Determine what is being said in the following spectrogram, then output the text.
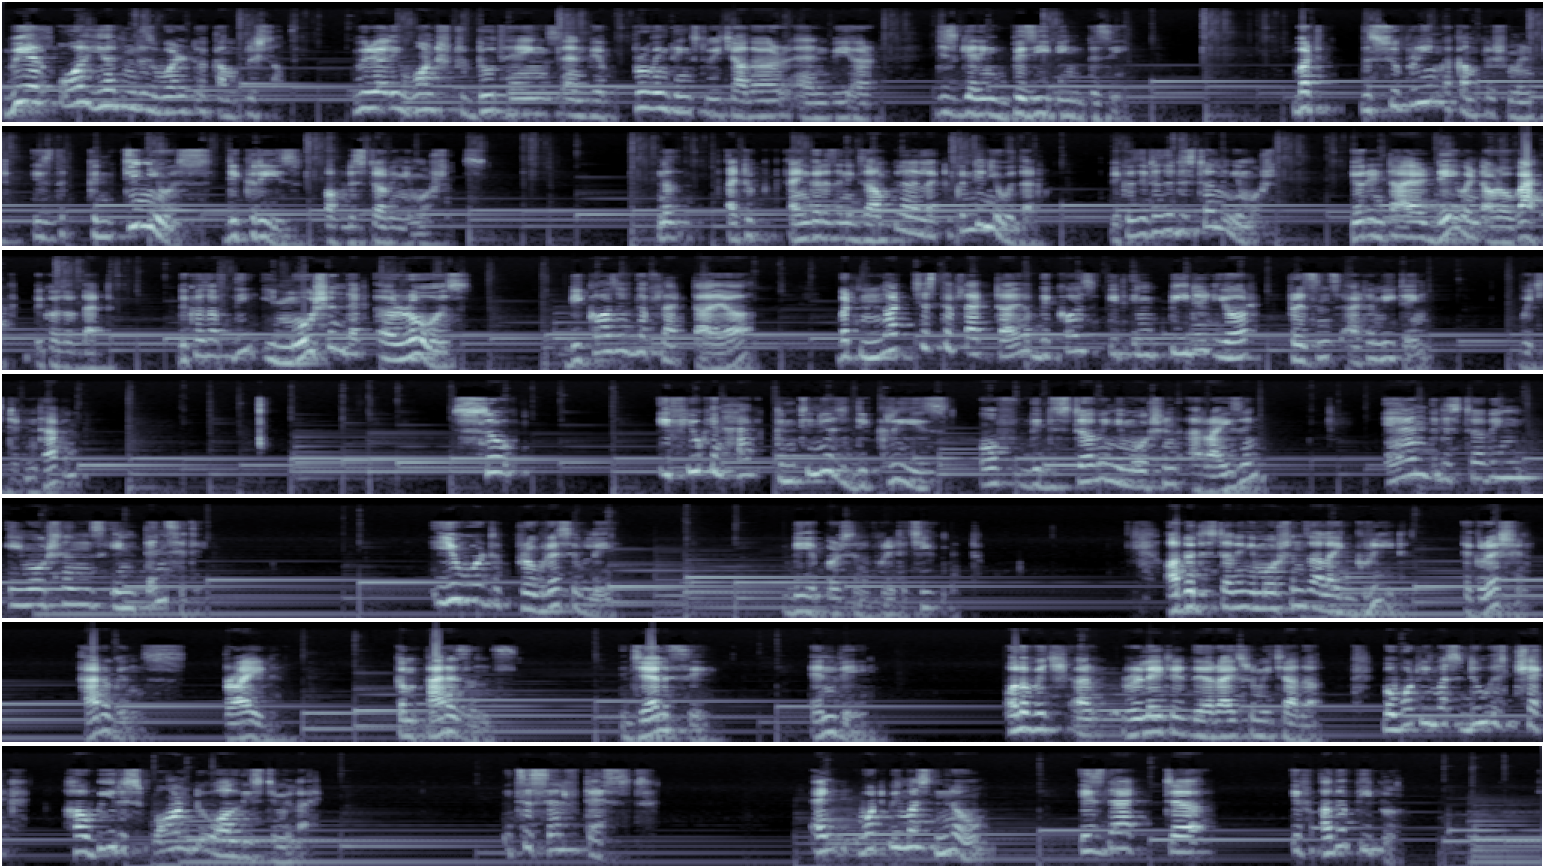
We are all here in this world to accomplish something. We really want to do things and we are proving things to each other and we are just getting busy being busy. But the supreme accomplishment is the continuous decrease of disturbing emotions. Now, I took anger as an example and I'd like to continue with that because it is a disturbing emotion. Your entire day went out of whack because of that, because of the emotion that arose because of the flat tire, but not just the flat tire, because it impeded your presence at a meeting, which didn't happen. So, if you can have continuous decrease of the disturbing emotion arising and the disturbing emotion's intensity, you would progressively be a person of great achievement. Other disturbing emotions are like greed, aggression, arrogance, pride, comparisons, jealousy, envy, all of which are related, they arise from each other. But what we must do is check how we respond to all these stimuli. It's a self test. And what we must know is that uh, if other people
